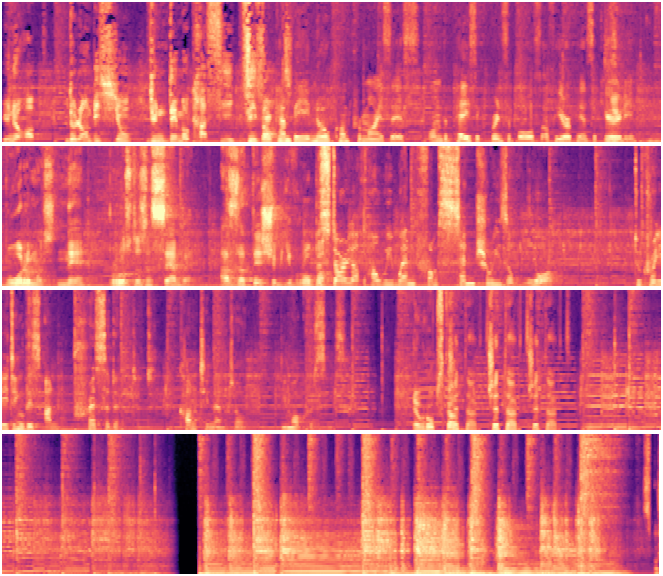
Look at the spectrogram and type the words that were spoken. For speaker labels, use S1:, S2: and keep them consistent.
S1: une Europe de l'ambition d'une démocratie vivante.
S2: There can be no compromises on the basic principles of European security.
S3: Ми боремось не просто за себе, а за те, щоб Європа
S4: The story of how we went from centuries of war to creating these unprecedented continental democracies.
S5: Evropska
S6: Četrt, četrt, četrt.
